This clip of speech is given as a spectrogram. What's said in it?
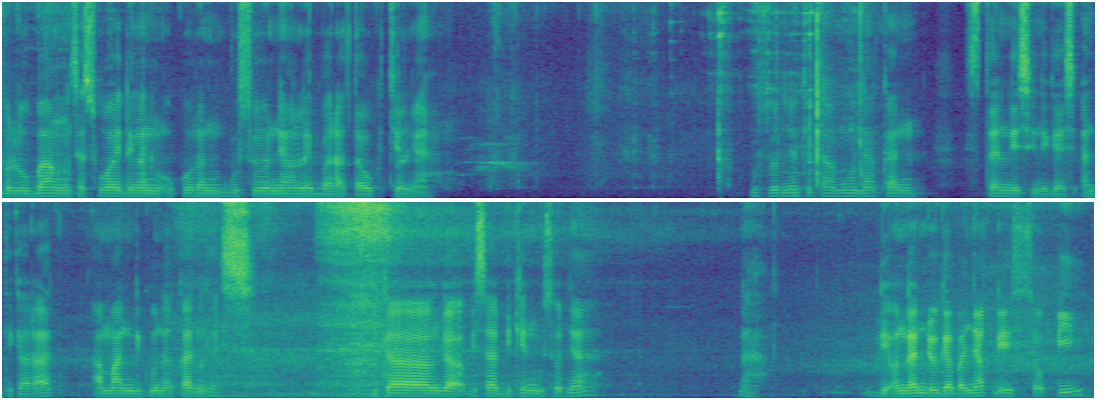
berlubang sesuai dengan ukuran busurnya lebar atau kecilnya. Busurnya kita menggunakan stainless ini guys. Anti karat aman digunakan guys. Jika nggak bisa bikin busurnya nah di online juga banyak di Shopee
